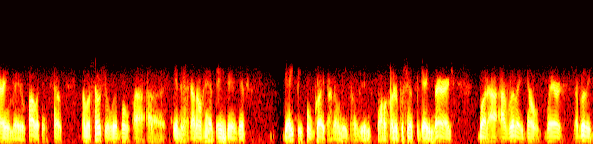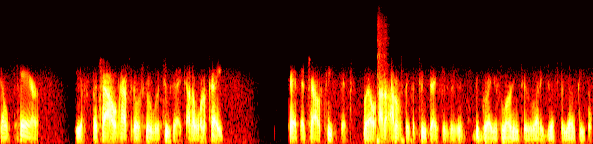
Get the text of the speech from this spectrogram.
I am a Republican, so I'm a social liberal uh, uh, in that I don't have anything against gay people. Great, I don't no fall 100 percent for gay marriage, but I, I really don't wear. I really don't care if a child has to go to school with a toothache. I don't want to pay to have that child's teeth fixed. Well, I don't, I don't think a toothache is, is the greatest learning tool that exists for young people.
